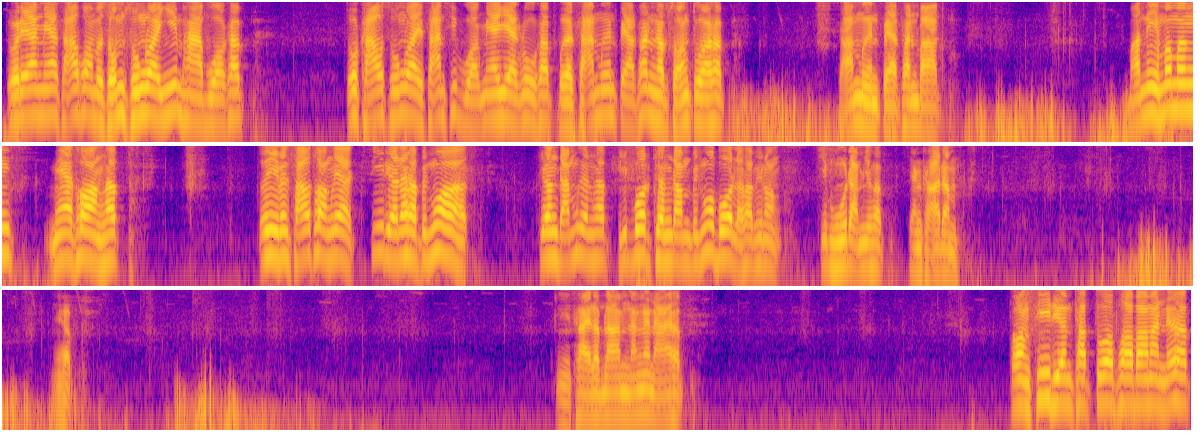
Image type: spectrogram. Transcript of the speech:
ตัวแดงแม่สาวความผสมสูงร้อยยี่ห้าบวกครับ ตัวขาวสูงร้อยสามสิบบวกแม่แยกลูกครับเปิดสามหมื่นแปดพันครับสองตัวครับสามหมื่นแปดพันบาทบัดนี้มาเมืองแม่ท้องครับ ตัวนี้เป็นสาวทองแรกสี่เดือนนะครับ เป็นง้อเครื่องดำเกินครับปิดโบสเครื่องดำเป็นง้อโบสเหรอครับพี่น้องชิมหูดำอยู่ครับแขนขาดำนี่ครับนี่ถ่ายลำลำๆหนังหนาๆครับทองสี่เดือนทับตัวพอบามันนะครับ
